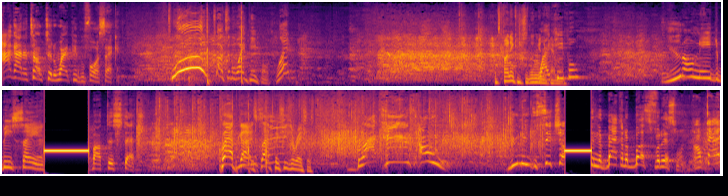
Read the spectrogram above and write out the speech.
I got to talk to the white people for a second. Woo! Talk to the white people. What? It's funny because she's looking White camera. You don't need to be saying about this statue. Clap, guys. Clap because she's a racist. Black hands only. You need to sit your in the back of the bus for this one, okay?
